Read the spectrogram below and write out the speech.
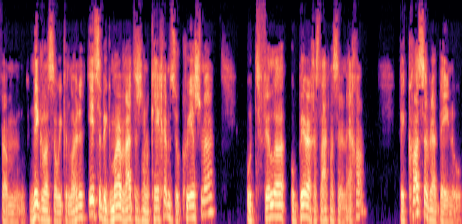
from Nigla so we can learn it. It's a big of Vatashon Kechem, zu Kriyashma, Utfila, Ubirach Eslachmas Emecha, because of Rabbeinu,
